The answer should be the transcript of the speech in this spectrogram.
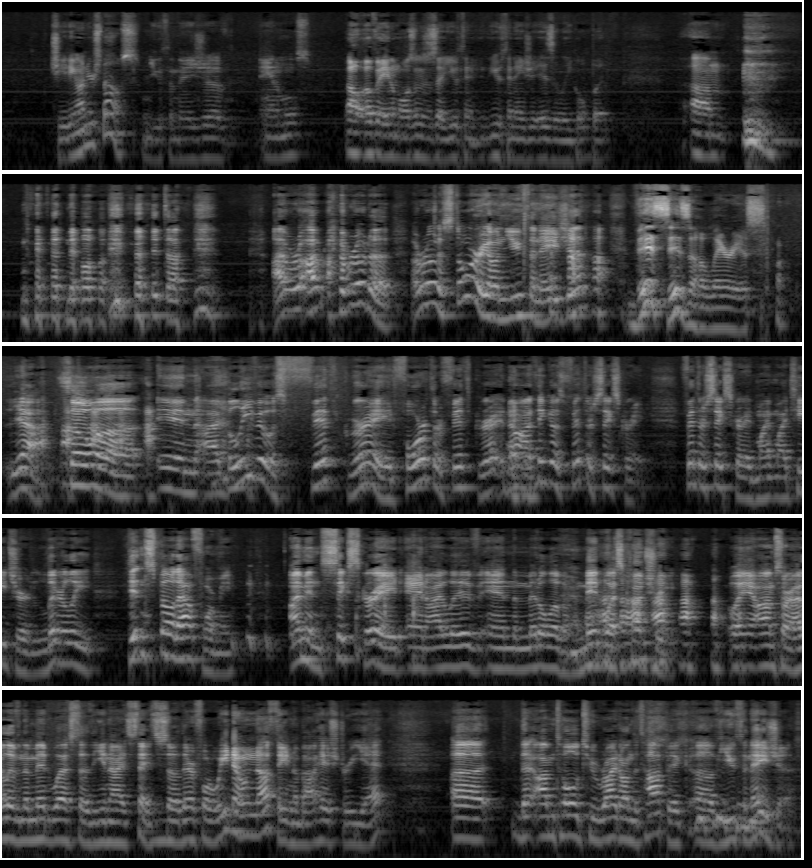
cheating on your spouse. Euthanasia of animals. Oh, of animals. I was going to say euthan- euthanasia is illegal, but um, no, I, wrote, I wrote a I wrote a story on euthanasia. this is a hilarious. yeah. So uh, in I believe it was fifth grade, fourth or fifth grade. No, I think it was fifth or sixth grade. Fifth or sixth grade. My my teacher literally Didn't spell it out for me. I'm in sixth grade and I live in the middle of a Midwest country. Well, I'm sorry, I live in the Midwest of the United States, so therefore we know nothing about history yet. Uh, that I'm told to write on the topic of euthanasia.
